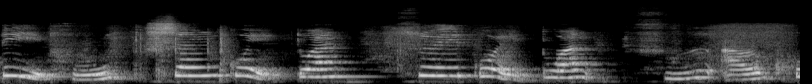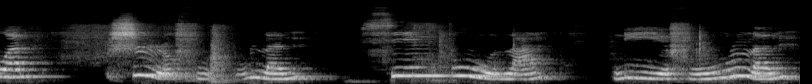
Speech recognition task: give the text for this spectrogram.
地仆，身贵端。虽贵端，慈而宽。是辅人，心不兰。礼服人，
